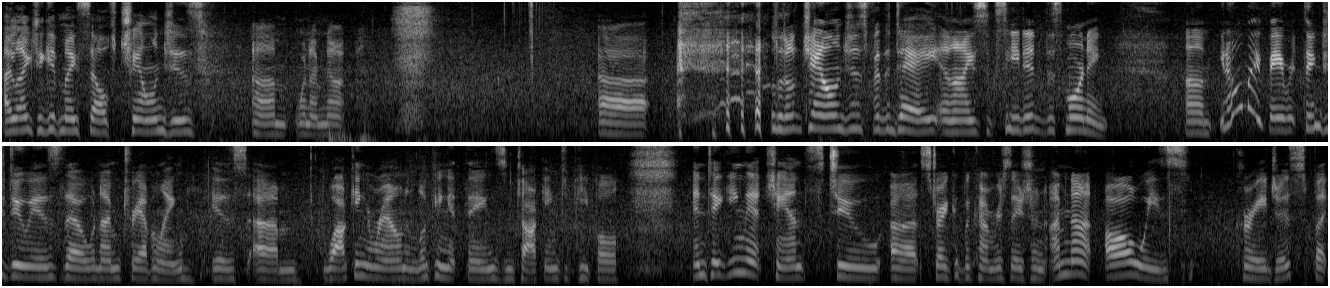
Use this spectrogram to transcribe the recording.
I like to give myself challenges um, when I'm not uh, little challenges for the day and I succeeded this morning. Um, you know my favorite thing to do is though when I'm traveling is um, walking around and looking at things and talking to people and taking that chance to uh, strike up a conversation. I'm not always courageous, but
